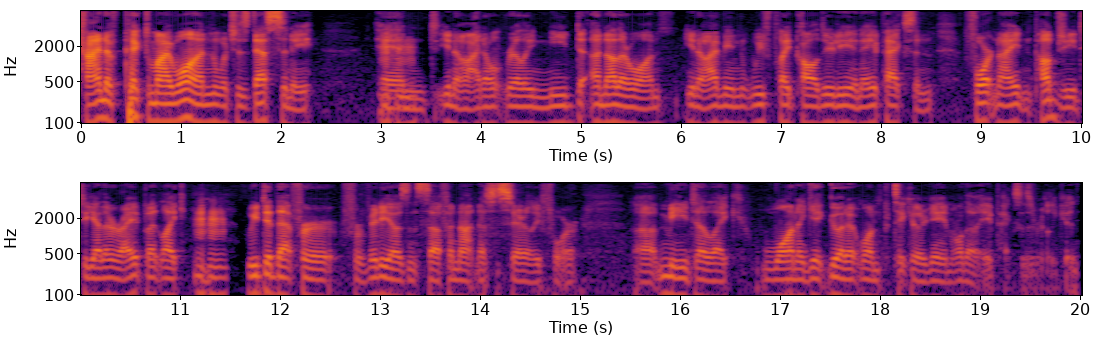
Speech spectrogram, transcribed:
kind of picked my one which is destiny and you know i don't really need another one you know i mean we've played call of duty and apex and fortnite and pubg together right but like we did that for for videos and stuff and not necessarily for uh, me to like want to get good at one particular game. Although Apex is really good.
